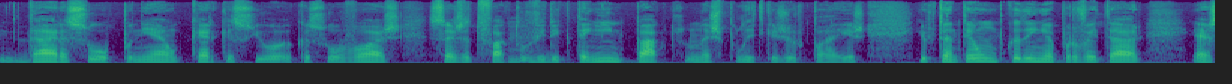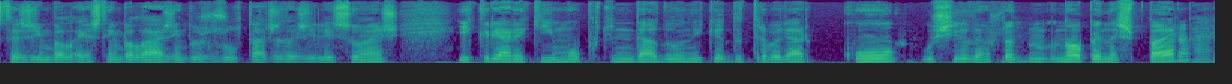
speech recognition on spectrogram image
dar a sua opinião, quer que a sua, que a sua voz seja de facto hum. ouvida e que tenha impacto nas políticas europeias. E, portanto, é um bocadinho aproveitar estas, esta embalagem dos resultados das eleições e criar aqui uma oportunidade única de trabalhar com os cidadãos. Portanto, hum. não apenas para, para,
